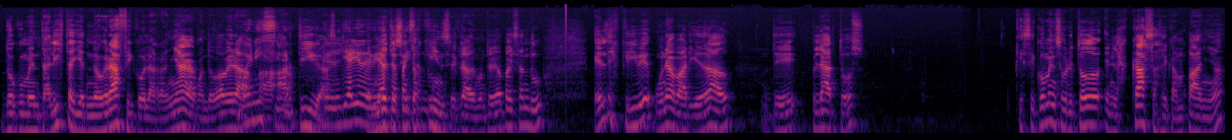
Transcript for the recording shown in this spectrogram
documentalista y etnográfico la Rañaga cuando va a ver a, Artigas El diario de en viaje a 1815, claro, de Montevideo Paysandú, él describe una variedad de platos que se comen sobre todo en las casas de campaña,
